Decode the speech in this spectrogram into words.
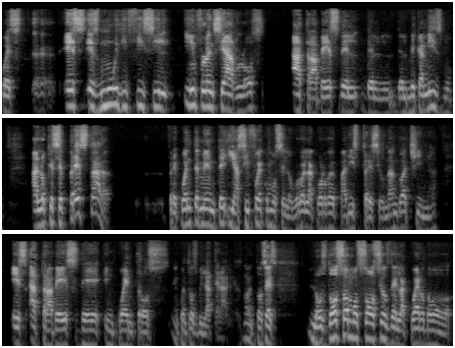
pues eh, es, es muy difícil influenciarlos a través del, del, mecanismo. A lo que se presta frecuentemente, y así fue como se logró el Acuerdo de París presionando a China, es a través de encuentros, encuentros bilaterales. Entonces, los dos somos socios del acuerdo,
